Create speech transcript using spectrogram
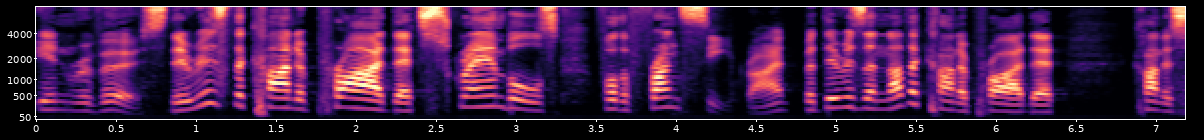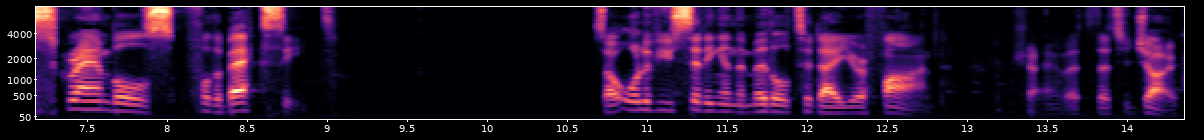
in reverse. There is the kind of pride that scrambles for the front seat, right? But there is another kind of pride that kind of scrambles for the back seat. So, all of you sitting in the middle today, you're fine. Okay, that's, that's a joke.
